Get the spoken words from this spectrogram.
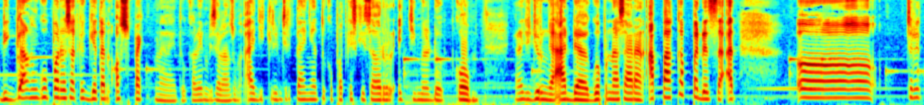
diganggu pada saat kegiatan ospek. Nah itu kalian bisa langsung aja kirim ceritanya tuh ke podcast gmail.com karena jujur nggak ada gue penasaran apakah pada saat uh, cerit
